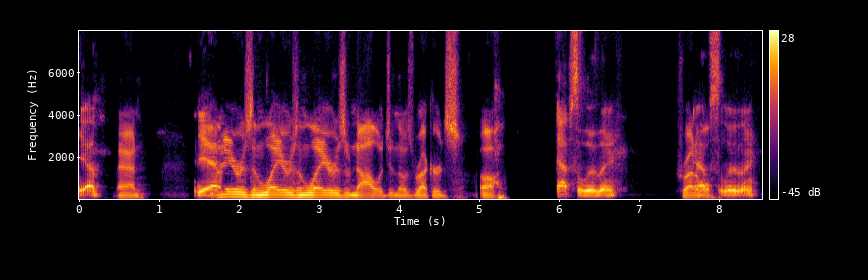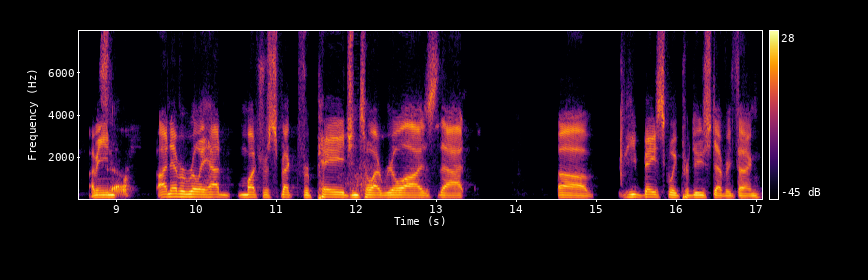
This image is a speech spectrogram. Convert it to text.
yeah, man. yeah, layers and layers and layers of knowledge in those records. Oh, absolutely, incredible. absolutely. I mean, so I never really had much respect for Page until I realized that uh, he basically produced everything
